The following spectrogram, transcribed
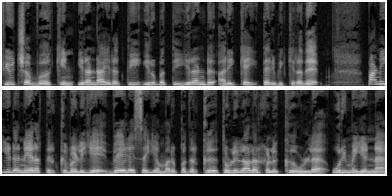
ஃபியூச்சர் ஒர்க்கின் இரண்டாயிரத்தி இருபத்தி இரண்டு அறிக்கை தெரிவிக்கிறது. பணியிட நேரத்திற்கு வெளியே வேலை செய்ய மறுப்பதற்கு தொழிலாளர்களுக்கு உள்ள உரிமை என்ன?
